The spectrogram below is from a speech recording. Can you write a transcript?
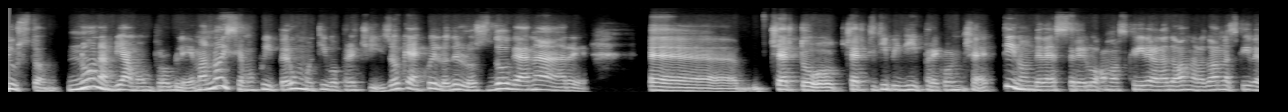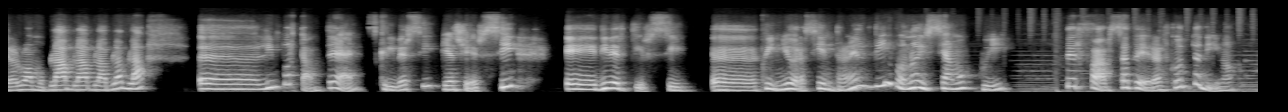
Houston, non abbiamo un problema, noi siamo qui per un motivo preciso che è quello dello sdoganare eh, certo, certi tipi di preconcetti, non deve essere l'uomo a scrivere alla donna, la donna a scrivere all'uomo, bla bla bla bla bla. Eh, l'importante è scriversi, piacersi e divertirsi. Eh, quindi ora si entra nel vivo, noi siamo qui per far sapere al contadino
